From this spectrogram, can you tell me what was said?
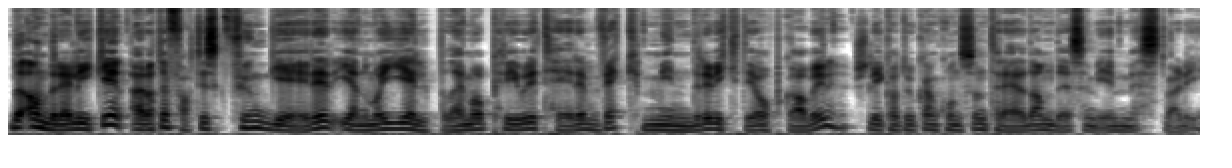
Det andre jeg liker, er at det faktisk fungerer gjennom å hjelpe deg med å prioritere vekk mindre viktige oppgaver, slik at du kan konsentrere deg om det som gir mest verdi.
